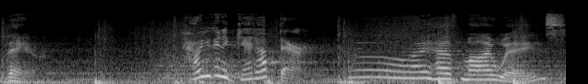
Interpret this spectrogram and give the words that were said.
there. How are you gonna get up there? Oh, I have my ways.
